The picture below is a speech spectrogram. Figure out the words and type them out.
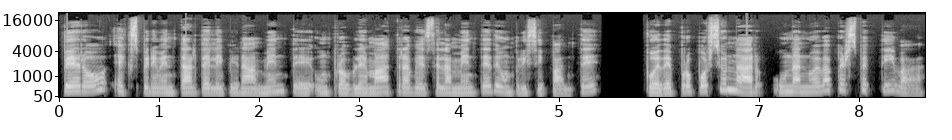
Pero experimentar deliberadamente un problema a través de la mente de un principante puede proporcionar una nueva perspectiva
